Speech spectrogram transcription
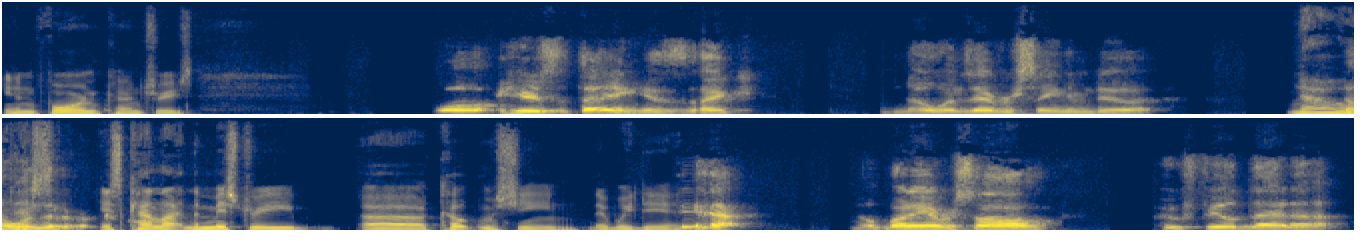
in foreign countries. Well, here's the thing: is like no one's ever seen him do it. No, No one's ever- it's kind of like the mystery uh, Coke machine that we did. Yeah. Nobody ever saw who filled that up,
